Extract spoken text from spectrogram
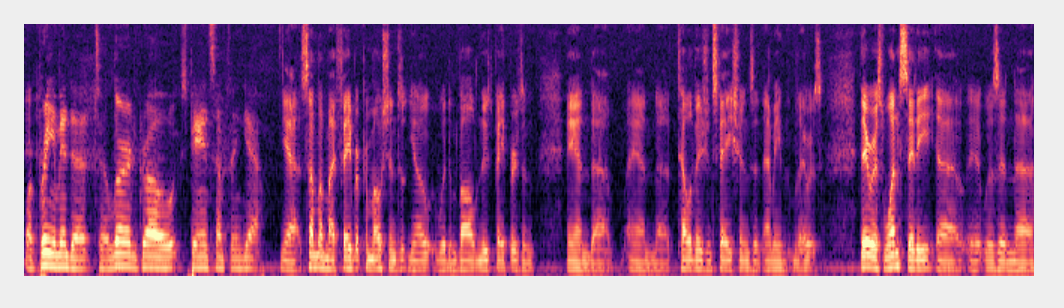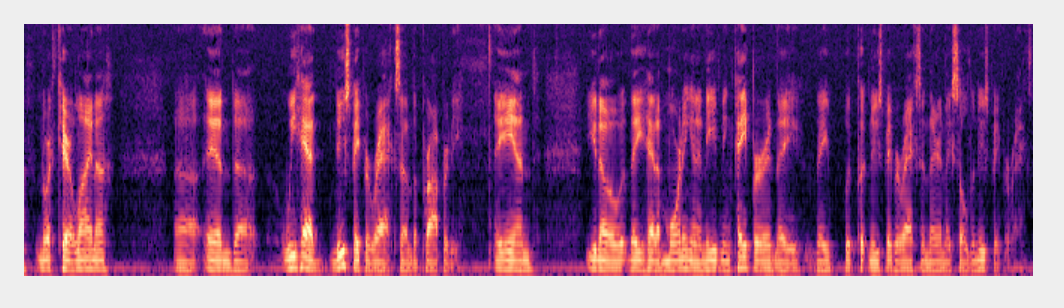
or bring them in to, to learn, grow, expand something. Yeah. Yeah, some of my favorite promotions, you know, would involve newspapers and and uh, and uh, television stations, and I mean, there was there was one city, uh, it was in uh, North Carolina, uh, and uh, we had newspaper racks on the property, and you know they had a morning and an evening paper, and they they would put newspaper racks in there, and they sold the newspaper racks,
